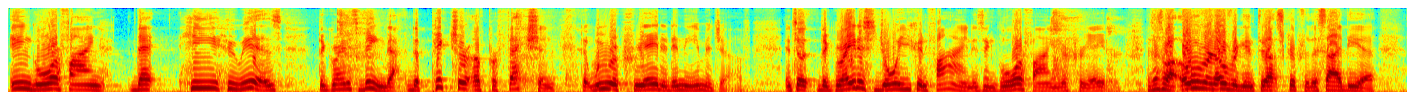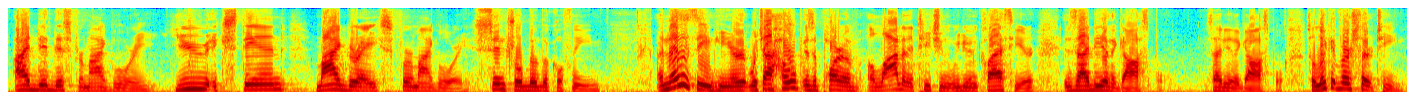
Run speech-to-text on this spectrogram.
in glorifying that He who is the greatest being, that the picture of perfection that we were created in the image of. And so the greatest joy you can find is in glorifying your Creator. And that's why over and over again throughout Scripture, this idea, I did this for my glory. You extend my grace for my glory. Central biblical theme. Another theme here, which I hope is a part of a lot of the teaching that we do in class here, is the idea of the gospel. This idea of the gospel. So look at verse 13.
